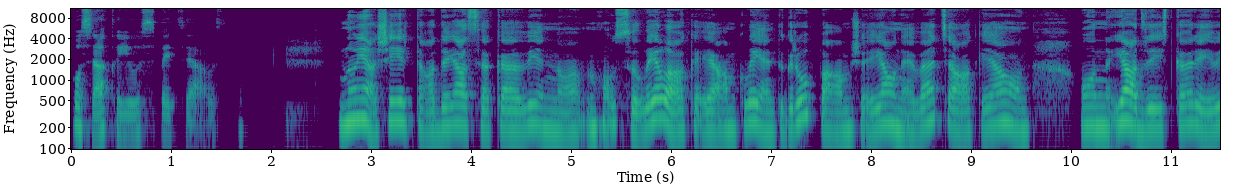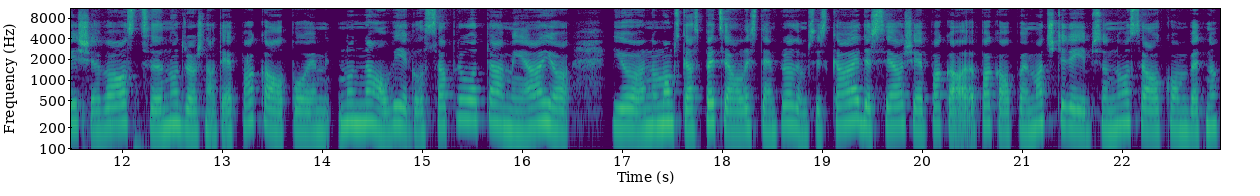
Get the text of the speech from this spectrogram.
Ko saka jūsu speciālisti? Nu jā, šī ir tāda, jāsaka, viena no mūsu lielākajām klientu grupām, šie jaunie vecāki, ja, un, Un jāatzīst, ka arī visi šie valsts nodrošinātie pakalpojumi nu, nav viegli saprotami, jā, jo, jo nu, mums kā speciālistiem, protams, ir skaidrs, jā, šie pakal, pakalpojumi atšķirības un nosaukumi, bet nu,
